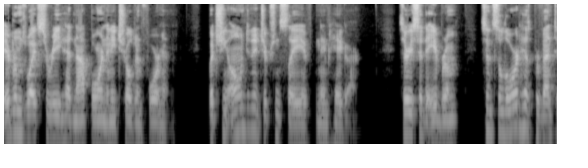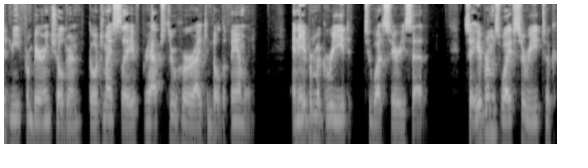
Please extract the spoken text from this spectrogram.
Abram's wife Sarai had not borne any children for him, but she owned an Egyptian slave named Hagar. Sarai said to Abram, Since the Lord has prevented me from bearing children, go to my slave, perhaps through her I can build a family. And Abram agreed to what Sarai said. So Abram's wife Sarai took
